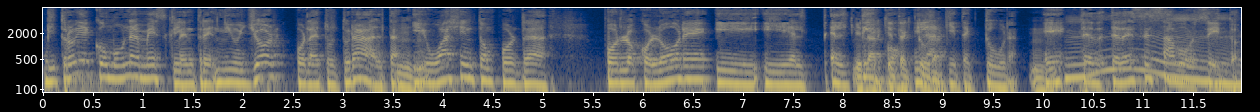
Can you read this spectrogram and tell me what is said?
Detroit es como una mezcla entre New York por la estructura alta y Washington por la por los colores y, y el, el Y la tipo, arquitectura. y la arquitectura. Eh, te, te da ese saborcito.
